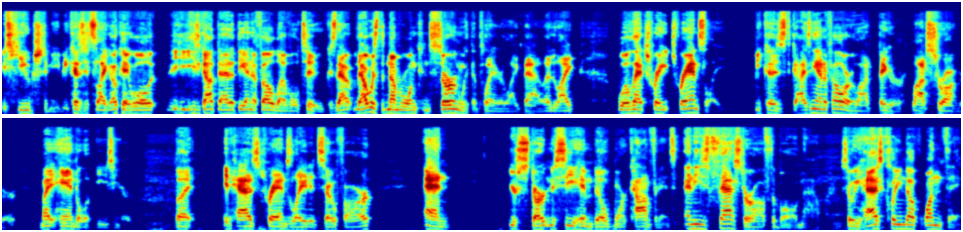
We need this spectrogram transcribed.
is huge to me because it's like okay well he's got that at the NFL level too because that that was the number one concern with a player like that like will that trait translate because the guys in the NFL are a lot bigger a lot stronger might handle it easier but it has translated so far and you're starting to see him build more confidence and he's faster off the ball now so he has cleaned up one thing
